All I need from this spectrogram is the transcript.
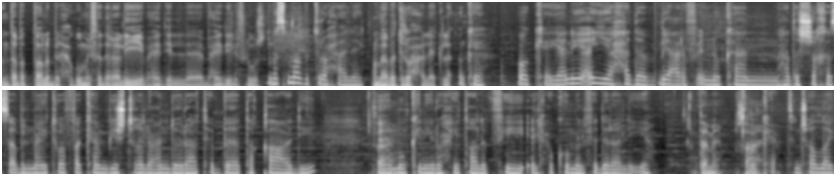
أنت بتطالب الحكومة الفدراليه بهيدي بهيدي الفلوس. بس ما بتروح عليك. ما بتروح عليك لا. okay. okay يعني أي حدا بيعرف إنه كان هذا الشخص قبل ما يتوفى كان بيشتغل وعنده راتب تقاعدي صحيح. ممكن يروح يطالب في الحكومة الفدراليه تمام صحيح okay إن شاء الله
